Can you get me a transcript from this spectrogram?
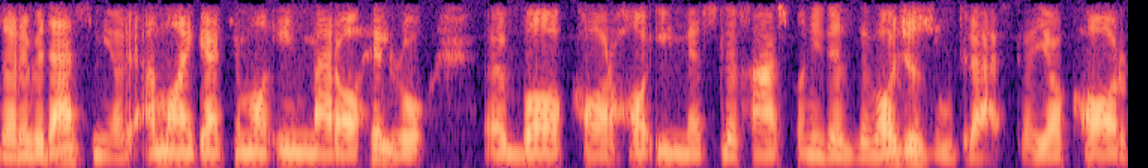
داره به دست میاره. اما اگر که ما این مراحل رو با کارهایی مثل فرض کنید ازدواج زودرس و یا کار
